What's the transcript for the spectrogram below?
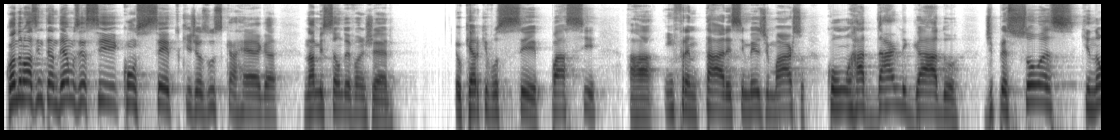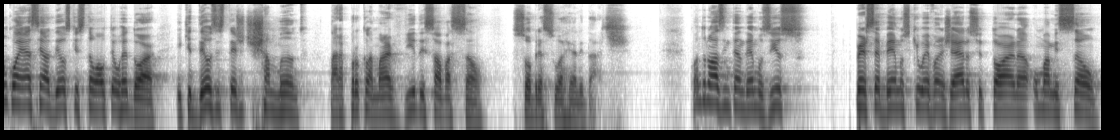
Quando nós entendemos esse conceito que Jesus carrega na missão do Evangelho, eu quero que você passe a enfrentar esse mês de março com um radar ligado de pessoas que não conhecem a Deus que estão ao teu redor e que Deus esteja te chamando para proclamar vida e salvação sobre a sua realidade. Quando nós entendemos isso, percebemos que o Evangelho se torna uma missão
